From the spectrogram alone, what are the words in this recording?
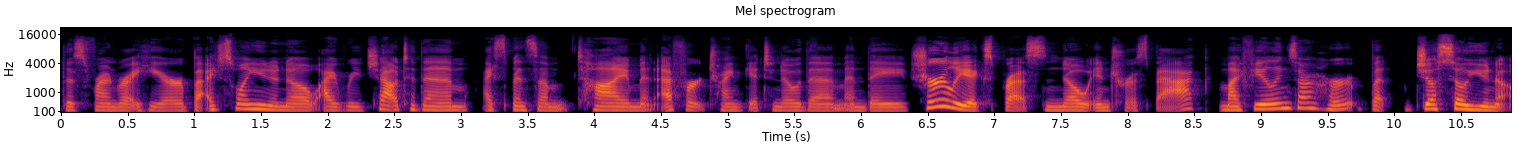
this friend right here, but I just want you to know I reached out to them. I spent some time and effort trying to get to know them, and they surely expressed no interest back. My feelings aren't hurt, but just so you know,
